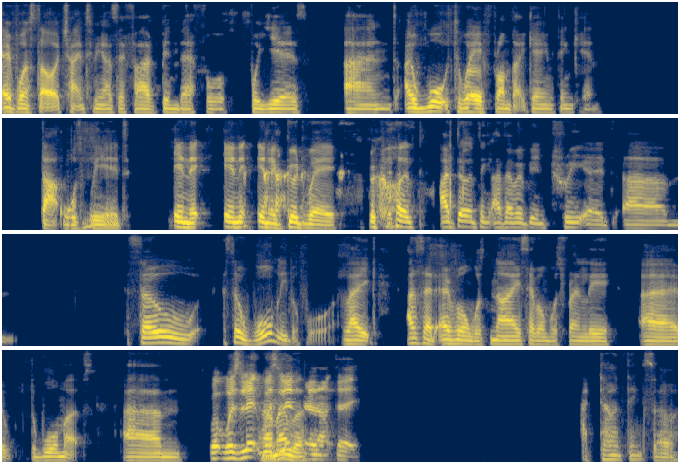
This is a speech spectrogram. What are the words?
everyone started chatting to me as if I've been there for for years, and I walked away from that game thinking that was weird in in in a good way because I don't think I've ever been treated um, so so warmly before. Like as I said, everyone was nice, everyone was friendly. Uh, the warm ups. Um, what was lit? Was Lynn there that day? I don't think so.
